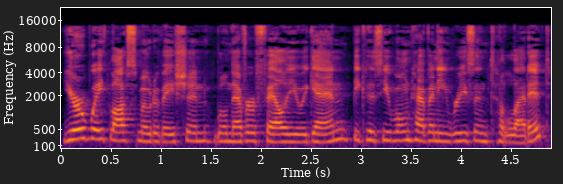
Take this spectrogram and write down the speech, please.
your weight loss motivation will never fail you again because you won't have any reason to let it.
